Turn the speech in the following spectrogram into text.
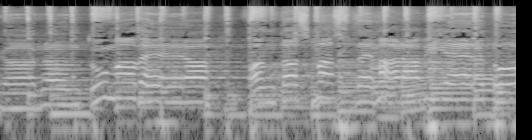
desgarran tu madera fantasmas de mar abierto.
